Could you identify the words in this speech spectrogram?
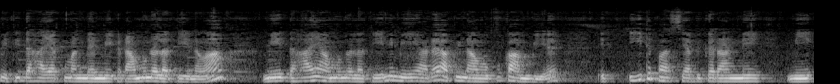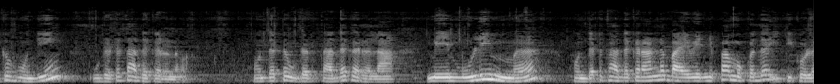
පෙති 10ක් මම දැන් මේකට අමුණලා තියෙනවා. මේ 10 අමුණලා තියෙන්නේ මේ අර අපි නවපු කම්බිය. ඊට පස්සේ අපි කරන්නේ මේක හොඳින් උඩට තද කරනවා. හොඳට උඩට තද කරලා මේ මුලින්ම හොඳට තද කරන්න බය වෙන්න එපා මොකද ඉටිකොළ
